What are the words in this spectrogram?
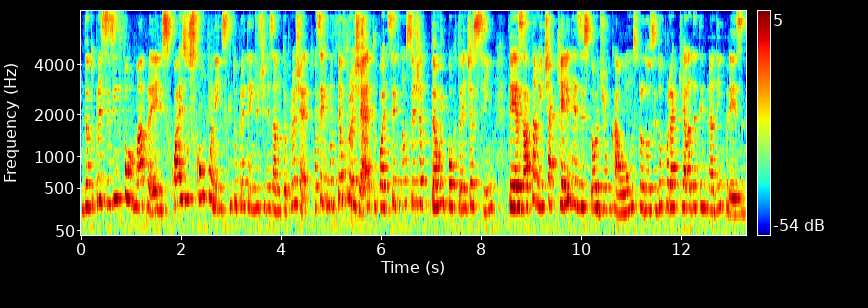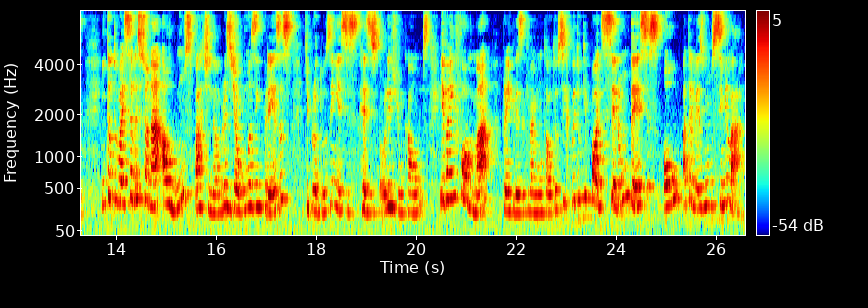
Então tu precisa informar para eles quais os componentes que tu pretende utilizar no teu projeto. Pode ser que no teu projeto, pode ser que não seja tão importante assim ter exatamente aquele resistor de 1K ohms produzido por aquela determinada empresa. Então tu vai selecionar alguns part numbers de algumas empresas que produzem esses resistores de 1K ohms e vai informar para a empresa que vai montar o teu circuito que pode ser um desses ou até mesmo um similar,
